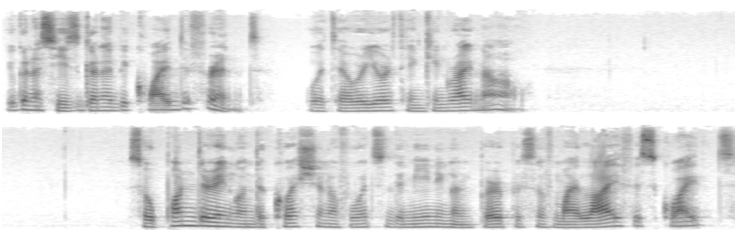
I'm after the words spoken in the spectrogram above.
you're going to see it's going to be quite different, whatever you're thinking right now. So, pondering on the question of what's the meaning and purpose of my life is quite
